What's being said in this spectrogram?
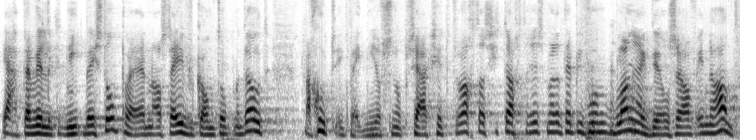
Ja, daar wil ik het niet mee stoppen. En als het even kan, tot mijn dood. Maar goed, ik weet niet of ze op zaak zitten te wachten als hij 80 is. Maar dat heb je voor een belangrijk deel zelf in de hand.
